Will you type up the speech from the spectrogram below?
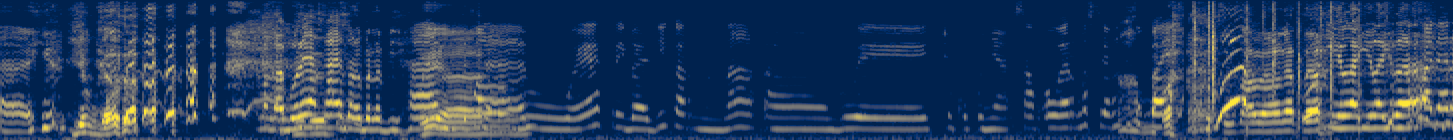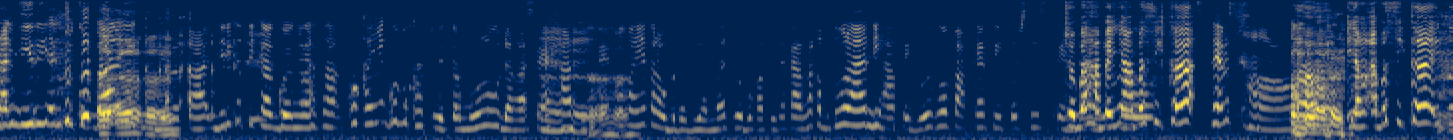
Diam gak? emang nggak boleh ya kak yang terlalu berlebihan Iya. gitu kalau kan. gue pribadi karena eh, gue cukup punya self awareness yang cukup baik. Susah banget dah. gila gila gila. Kesadaran diri yang cukup baik gitu kak. Jadi ketika gue ngerasa kok kayaknya gue buka twitter mulu udah nggak sehat gitu kayak kok kayaknya terlalu berlebihan banget gue buka twitter? Karena kebetulan di hp gue gue pakai fitur si screen coba HP-nya apa sih kak? Samsung. Oh, yang apa sih kak itu?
